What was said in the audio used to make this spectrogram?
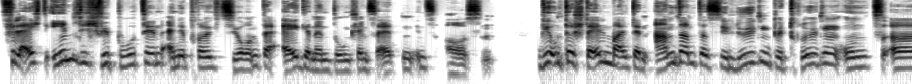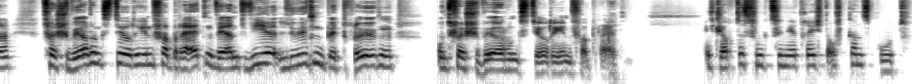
vielleicht ähnlich wie Putin eine Projektion der eigenen dunklen Seiten ins Außen wir unterstellen mal den anderen, dass sie lügen, betrügen und äh, Verschwörungstheorien verbreiten, während wir lügen, betrügen und Verschwörungstheorien verbreiten. Ich glaube, das funktioniert recht oft ganz gut.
